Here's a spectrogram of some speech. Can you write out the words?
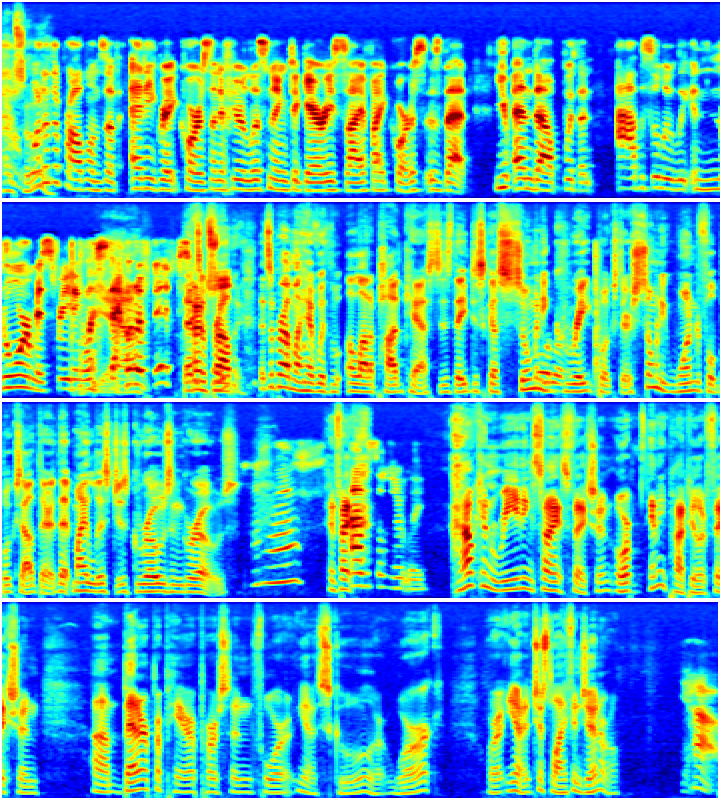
Absolutely. One of the problems of any great course, and if you're listening to Gary's sci fi course, is that you end up with an absolutely enormous reading list Yeah. out of it. That's a problem. That's a problem I have with a lot of podcasts. Is they discuss so many great books. There's so many wonderful books out there that my list just grows and grows. Mm-hmm. In fact, Absolutely. how can reading science fiction or any popular fiction um, better prepare a person for you know school or work or you know just life in general? Yeah.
